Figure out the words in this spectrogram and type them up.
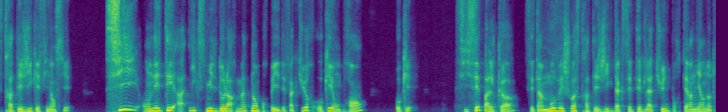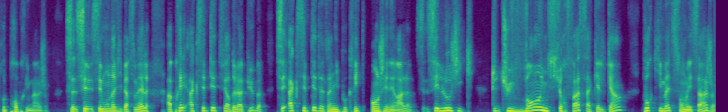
stratégique et financier. Si on était à X 1000 dollars maintenant pour payer des factures, ok, on prend, ok. Si c'est pas le cas, c'est un mauvais choix stratégique d'accepter de la thune pour ternir notre propre image. C'est mon avis personnel. Après, accepter de faire de la pub, c'est accepter d'être un hypocrite en général. C'est logique. Tu, vends une surface à quelqu'un pour qu'il mette son message.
